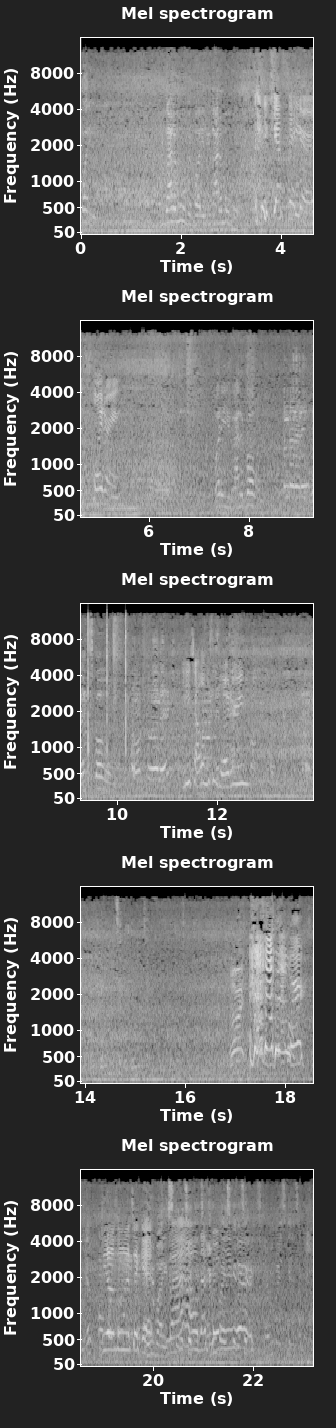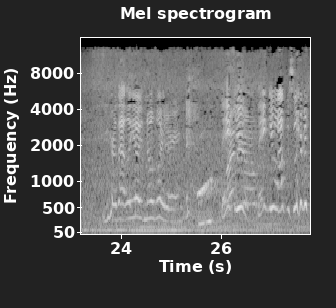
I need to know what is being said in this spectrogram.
buddy. You gotta move it, buddy. You gotta move it. you can't stay here. It's loitering. Buddy, you gotta go. Let's go. Can you tell him this is loitering? All right. that worked. Yep. Gio doesn't want a ticket. Everybody's wow, tickets. that Everybody's totally getting worked. You heard that, Leo? No loitering. Thank Bye, you. Leo. Thank you, officers.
